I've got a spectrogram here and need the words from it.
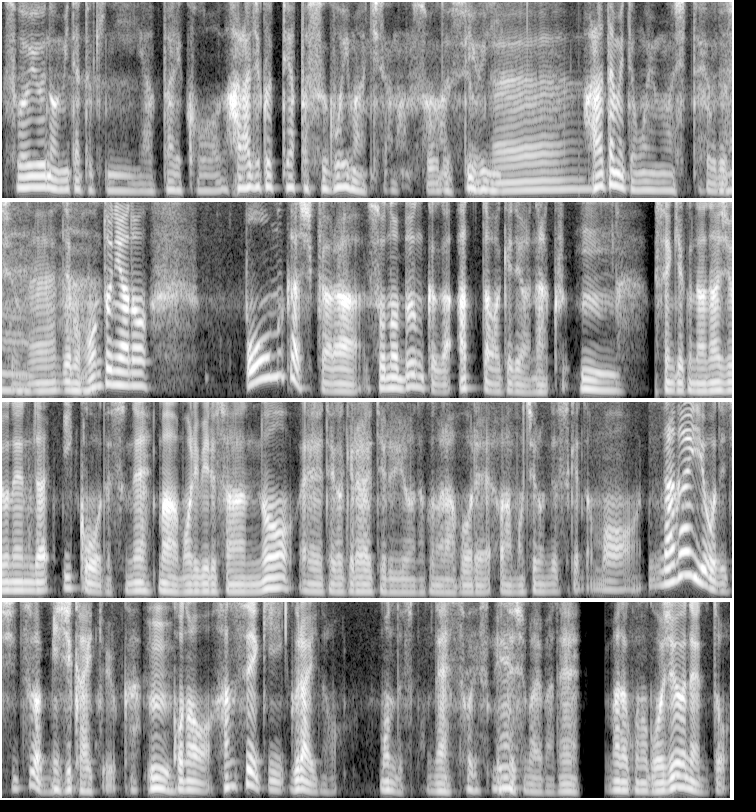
そういうのを見た時にやっぱりこう原宿ってやっぱすごい街だなそうですっていうよふうにね。改めて思いました。そうですよね。でも本当にあの大昔からその文化があったわけではなくうん、1970年代以降ですね、まあ、森ビルさんの、えー手掛けられているようなこのラフォーレはもちろんですけども長いようで実は短いというか、うんこの半世紀ぐらいのもんですもんね。そうですね言ってしまえばね。まだこの50年と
